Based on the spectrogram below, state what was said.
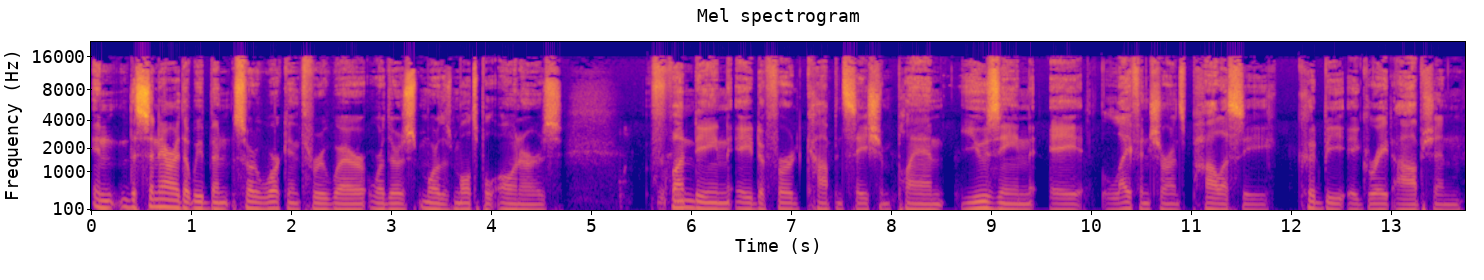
in the scenario that we've been sort of working through, where where there's more there's multiple owners, funding a deferred compensation plan using a life insurance policy could be a great option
